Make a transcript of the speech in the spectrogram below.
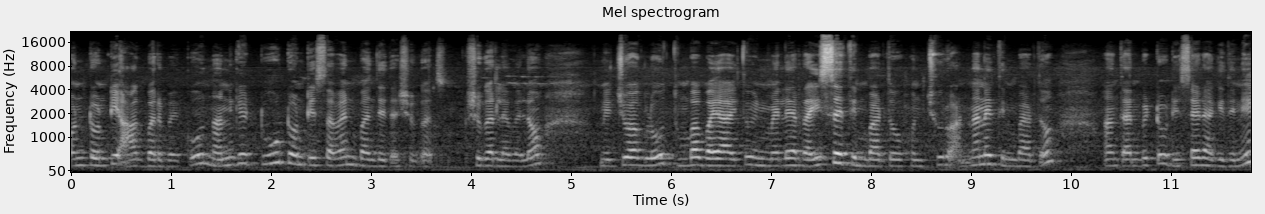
ಒನ್ ಟ್ವೆಂಟಿ ಆಗಿ ಬರಬೇಕು. ನನಗೆ ಟೂ ಟ್ವೆಂಟಿ ಸೆವೆನ್ ಬಂದಿದೆ ಶುಗರ್ಸ್ ಶುಗರ್ ಲೆವೆಲು ನಿಜವಾಗ್ಲೂ ತುಂಬ ಭಯ ಆಯಿತು. ಇನ್ಮೇಲೆ ರೈಸೇ ತಿನ್ನಬಾರ್ದು ಒಂಚೂರು ಅನ್ನನೇ ತಿನ್ನಬಾರ್ದು ಅಂತ ಅಂದ್ಬಿಟ್ಟು ಡಿಸೈಡ್ ಆಗಿದ್ದೀನಿ.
